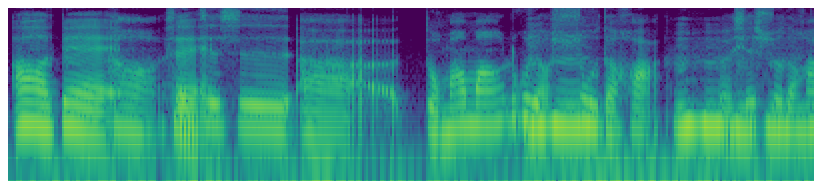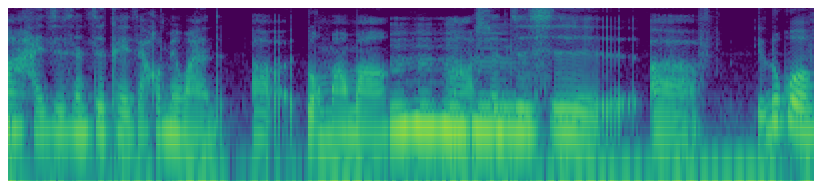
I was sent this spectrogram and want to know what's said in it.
哦，对哦，甚至是呃躲猫猫。如果有树的话，嗯有些树的话，孩子甚至可以在后面玩呃躲猫猫。啊，甚至是呃。如果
